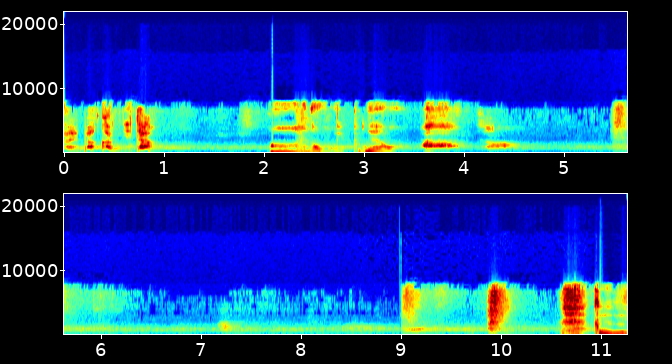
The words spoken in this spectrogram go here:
알파카입니다. 아, 너무 이쁘네요. 그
